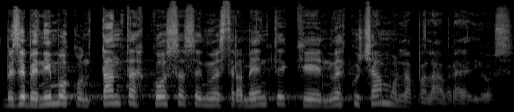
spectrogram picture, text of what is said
A veces venimos con tantas cosas en nuestra mente que no escuchamos la palabra de Dios.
